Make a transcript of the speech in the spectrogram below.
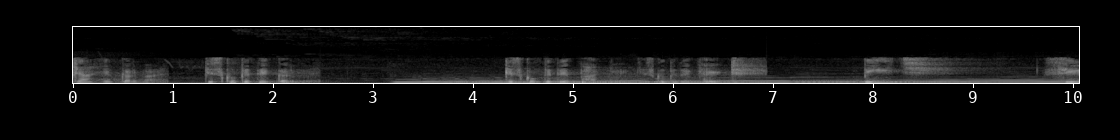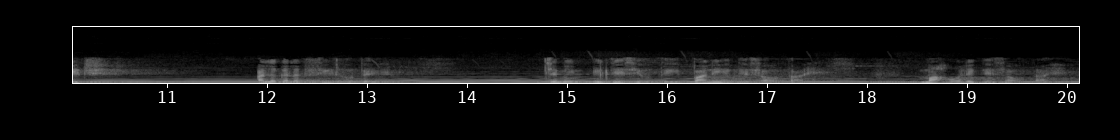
क्या है कर्मा? है किसको कहते कर्म? किसको कहते भाग्य? किसको कहते फेट बीज सीड अलग अलग सीड होते हैं। ज़मीन एक जैसी होती है पानी एक जैसा होता है। माहौल एक जैसा होता है।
